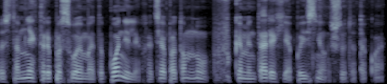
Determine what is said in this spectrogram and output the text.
То есть там некоторые по-своему это поняли, хотя потом ну, в комментариях я пояснил, что это такое.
